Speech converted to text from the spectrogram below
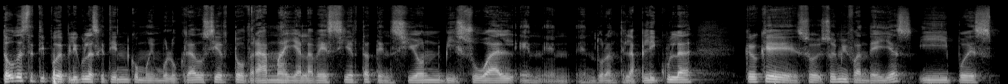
todo este tipo de películas que tienen como involucrado cierto drama y a la vez cierta tensión visual en, durante la película, creo que soy, soy muy fan de ellas y pues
